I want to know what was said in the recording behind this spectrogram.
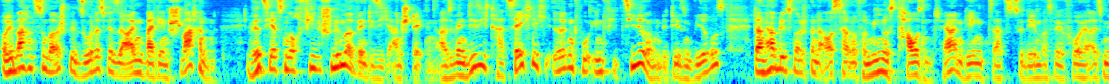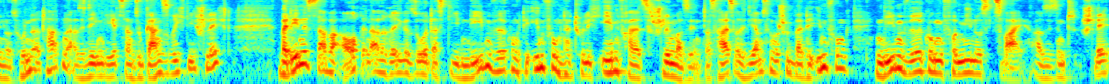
Und wir machen es zum Beispiel so, dass wir sagen, bei den Schwachen wird es jetzt noch viel schlimmer, wenn die sich anstecken. Also wenn die sich tatsächlich irgendwo infizieren mit diesem Virus, dann haben die zum Beispiel eine Auszahlung von minus 1000, ja, im Gegensatz zu dem, was wir vorher als minus 100 hatten. Also denen geht es dann so ganz richtig schlecht. Bei denen ist es aber auch in aller Regel so, dass die Nebenwirkungen der Impfung natürlich ebenfalls schlimmer sind. Das heißt also, die haben zum Beispiel bei der Impfung Nebenwirkungen von minus 2. Also sind äh,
